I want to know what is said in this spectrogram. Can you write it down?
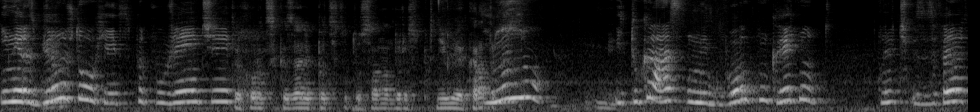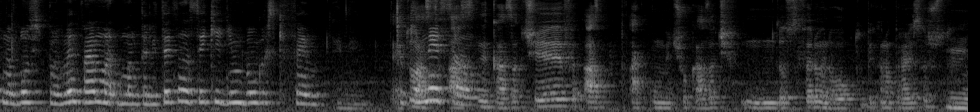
И не разбирам защо го хейтят, при положение, че Те хората са казали пътят от Осана до разпотнилия кратък. именно И тук аз не говоря конкретно нали, за феновете на Боси. Според мен това е менталитета на всеки един български фен. еми, Ето, аз, не аз само. не казах, че... Аз, ако Мичо каза, че доста фенове на локото биха направили същото. М.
